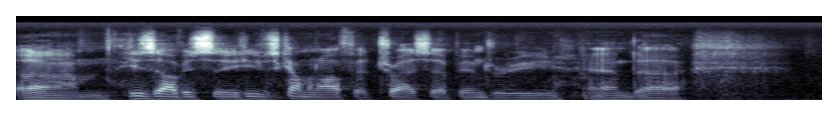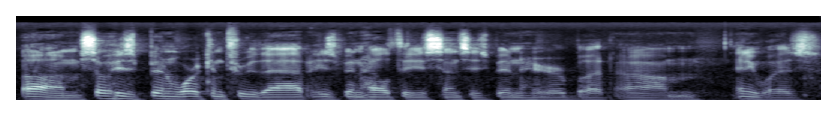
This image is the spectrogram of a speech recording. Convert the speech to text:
Um, he's obviously, he was coming off a tricep injury and uh, um, so he's been working through that. He's been healthy since he's been here. But, um, anyways,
